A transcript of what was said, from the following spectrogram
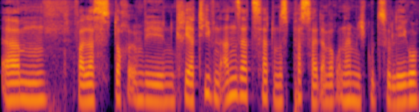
Ähm, weil das doch irgendwie einen kreativen Ansatz hat und es passt halt einfach unheimlich gut zu Lego.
